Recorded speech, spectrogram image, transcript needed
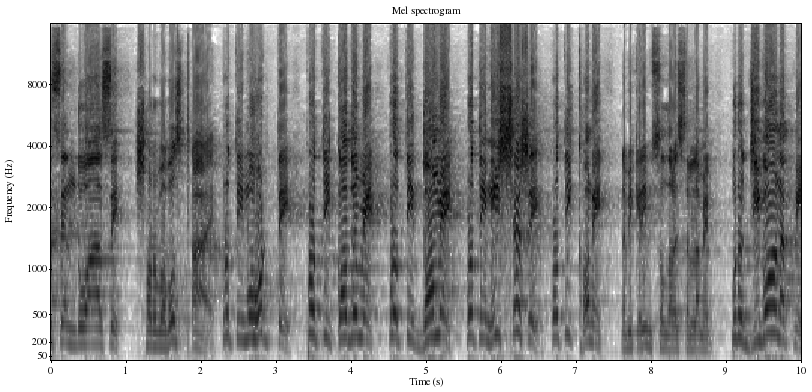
আছেন, দোয়া আছে। সর্বাবস্থায়, প্রতি মুহূর্তে, প্রতি কদমে, প্রতি দমে, প্রতি নিঃশ্বাসে, প্রতি ক্ষণে নবী করিম সাল্লা সাল্লামের পুরো জীবন আপনি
